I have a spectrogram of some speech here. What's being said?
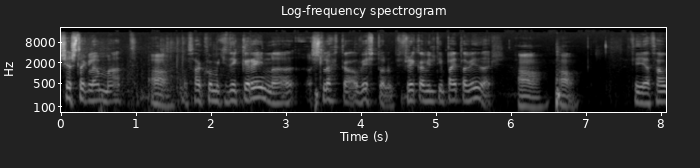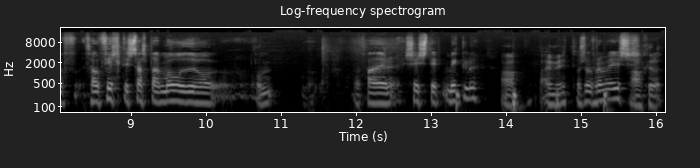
sérstaklega mat. Já, og það kom ekki til greina að slökka á viftunum. Freka vildi ég bæta við þær. Já, því að þá, þá fylltist alltaf móðu og, og, og það er sýstir já, einmitt, og svo framvegis akkurat.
